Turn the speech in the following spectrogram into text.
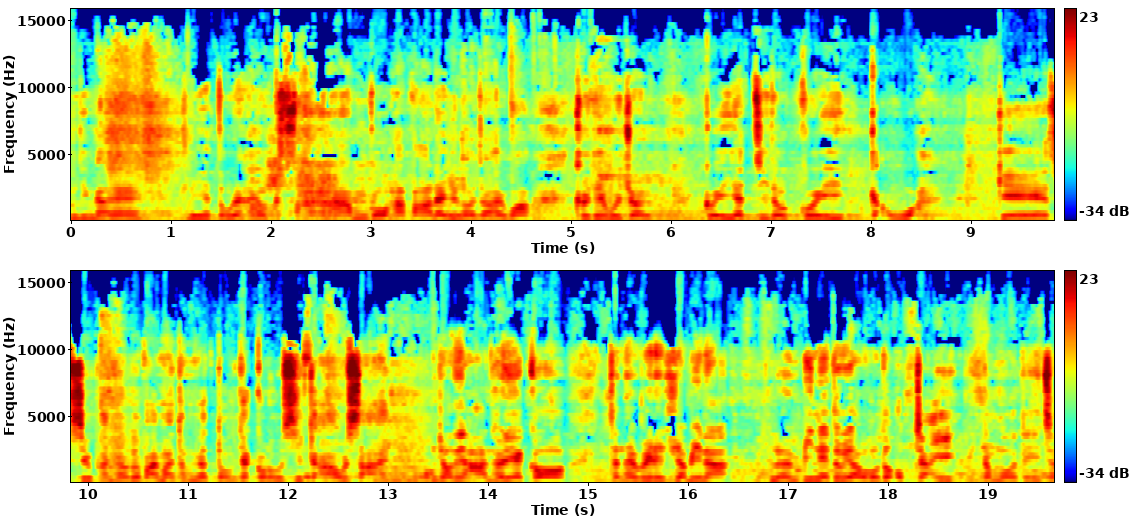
咁點解咧？呢一度咧係有三個黑板咧，原來就係話佢哋會將 Grade 一至到 Grade 九啊嘅小朋友都擺埋同一度，一個老師教晒。跟住我哋行去呢一個真係 village 入面啦，兩邊咧都有好多屋仔，咁我哋就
